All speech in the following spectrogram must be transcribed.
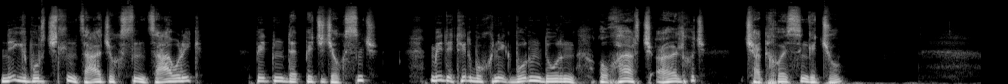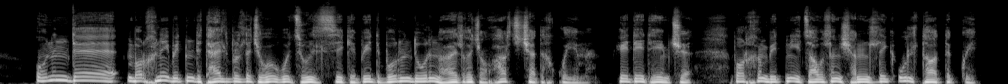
нэг бүрчлэн зааж өгсөн зааврыг бидэнд бичиж өгсөн ч бид тэр бүхнийг бүрэн дүүрэн ухаарч ойлгож чадах байсан гэж юу? Үнэн дээр Бурханы бидэнд тайлбарлаж өгөөгүй зүйлсийг бид бүрэн дүүрэн ойлгож ухаарч чадахгүй юм. Хэдий тийм ч Бурхан бидний зовлон шаналлыг үл тоодоггүй.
